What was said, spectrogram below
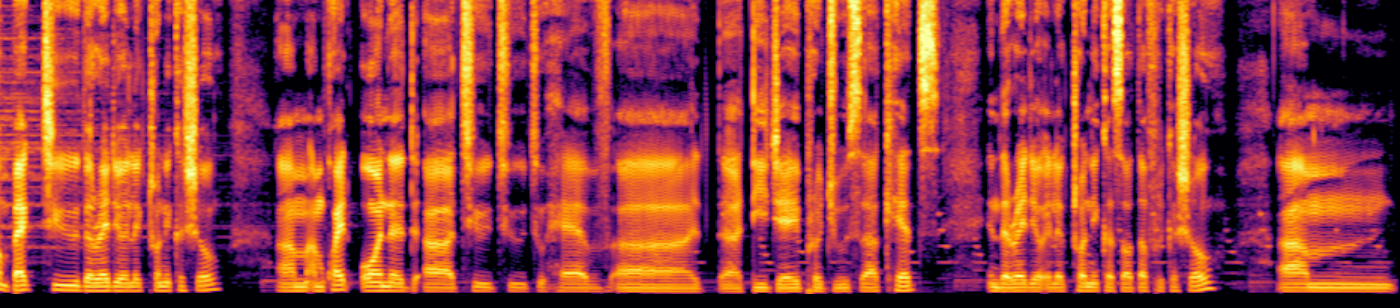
Welcome back to the Radio Electronica show. Um, I'm quite honored uh, to to to have uh, uh, DJ producer Kurtx in the Radio Electronica South Africa show. Um,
